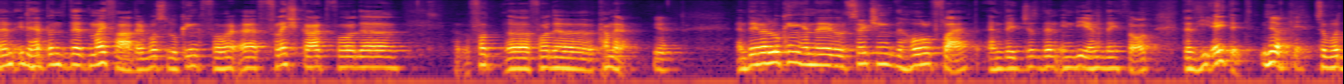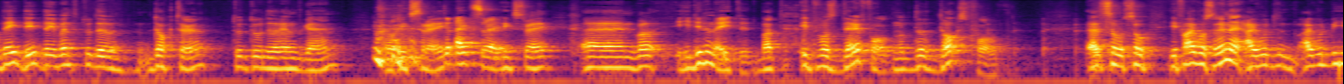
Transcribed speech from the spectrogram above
then it happened that my father was looking for a flash card for the for, uh, for the camera Yeah. and they were looking and they were searching the whole flat and they just then in the end they thought that he ate it Yeah, okay. so what they did they went to the doctor to do the röntgen or x-ray The X-ray. x-ray and well he didn't eat it but it was their fault not the dog's fault uh, so, so if I was Rene, I would I would be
